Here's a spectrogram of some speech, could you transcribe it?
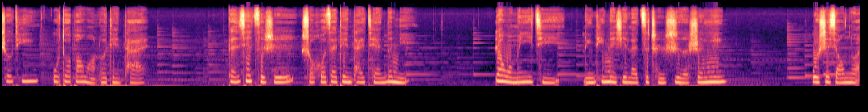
收听乌托邦网络电台。感谢此时守候在电台前的你，让我们一起聆听那些来自城市的声音。我是小暖。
